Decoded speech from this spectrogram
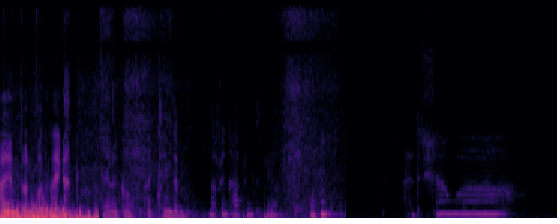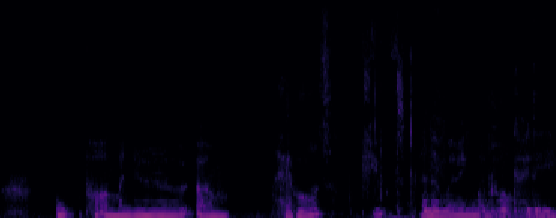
I am done for the night. There we go. I cleaned them. Nothing happened you know. Mm -hmm. had a shower. Oh put on my new um hair rollers. Cute. And I'm wearing my Brock hoodie,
